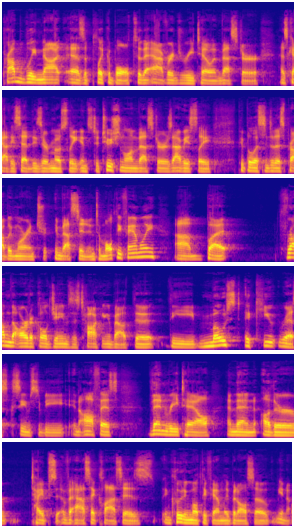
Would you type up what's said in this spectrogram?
probably not as applicable to the average retail investor. As Kathy said, these are mostly institutional investors. Obviously, people listen to this probably more int- invested into multifamily, um, but from the article James is talking about the the most acute risk seems to be in office, then retail, and then other types of asset classes, including multifamily, but also you know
